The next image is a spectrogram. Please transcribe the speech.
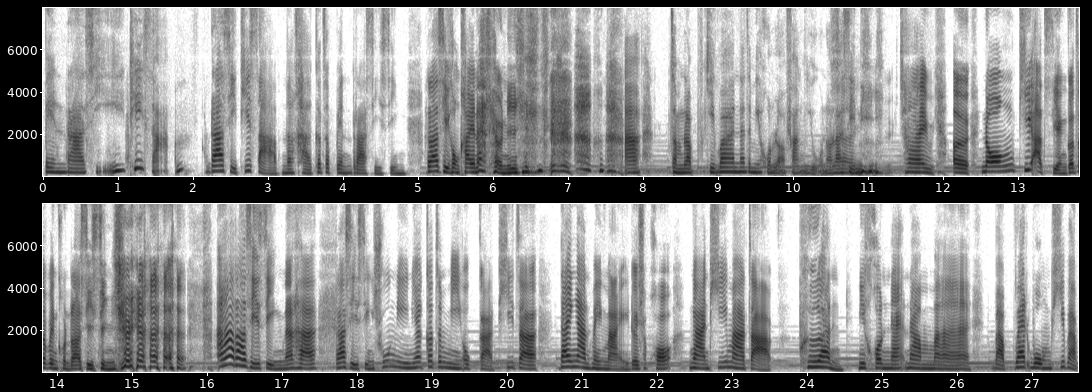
เป็นราศีที่สามราศีที่สามนะคะ ก็จะเป็นราศีสิงห์ราศีของใครนะแถวนี้อะ สำหรับคิดว่าน่าจะมีคนรอฟังอยู่เนาะราศีนี้ใช่เออน้องที่อัดเสียงก็จะเป็นคนราศีสิงห์ใช่ไหมอ่าราศีสิงห์นะคะ ราศีสิงห์ช่วงนี้เนี่ยก็จะมีโอกาสที่จะได้งานใหม่ ๆ โดยเฉพาะงานที่มาจากเพื่อนมีคนแนะนำมาแบบแวดวงที่แบบ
